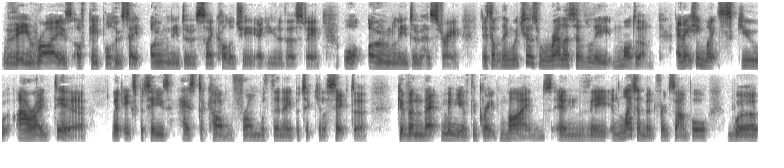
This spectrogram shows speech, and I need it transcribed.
the rise of people who say only do psychology at university or only do history is something which is relatively modern and actually might skew our idea that expertise has to come from within a particular sector. Given that many of the great minds in the Enlightenment, for example, were,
